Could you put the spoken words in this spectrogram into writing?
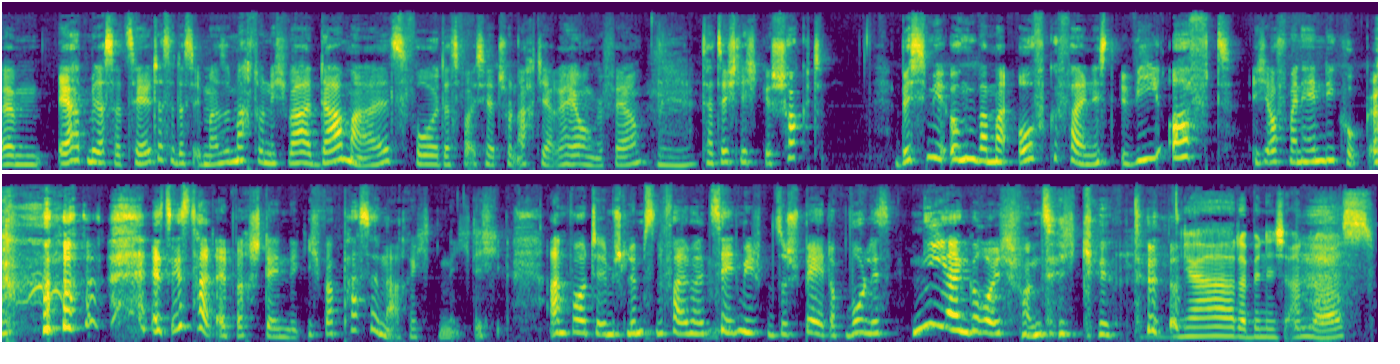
ähm, er hat mir das erzählt, dass er das immer so macht und ich war damals, vor, das war jetzt schon acht Jahre her ungefähr, mhm. tatsächlich geschockt, bis mir irgendwann mal aufgefallen ist, wie oft ich auf mein Handy gucke. es ist halt einfach ständig. Ich verpasse Nachrichten nicht. Ich antworte im schlimmsten Fall mal zehn Minuten zu spät, obwohl es nie ein Geräusch von sich gibt. ja, da bin ich anders.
